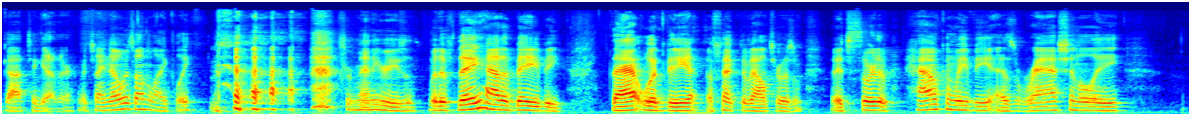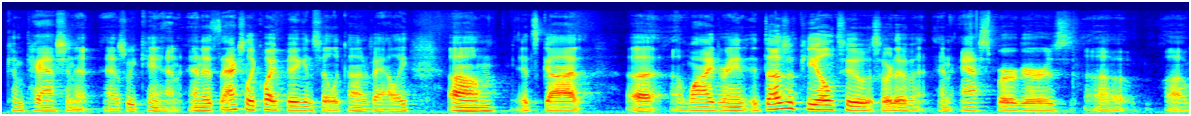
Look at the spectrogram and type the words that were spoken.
got together, which I know is unlikely for many reasons, but if they had a baby, that would be effective altruism. It's sort of how can we be as rationally compassionate as we can. And it's actually quite big in Silicon Valley. Um, it's got uh, a wide range. It does appeal to sort of an Asperger's uh, uh,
